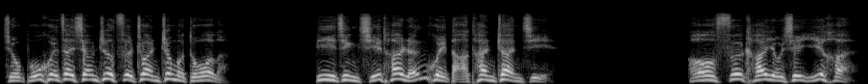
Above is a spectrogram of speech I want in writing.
就不会再像这次赚这么多了。毕竟其他人会打探战绩，奥斯卡有些遗憾。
